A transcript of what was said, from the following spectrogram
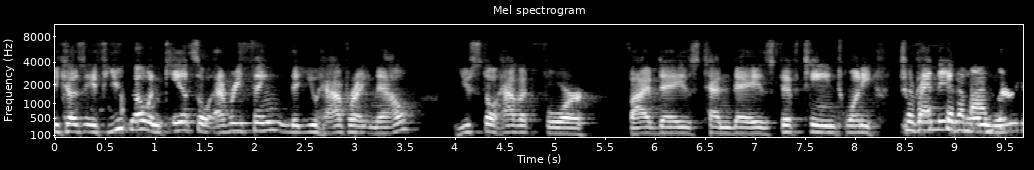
Because if you go and cancel everything that you have right now, you still have it for five days, 10 days, 15, 20, depending on month. where you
